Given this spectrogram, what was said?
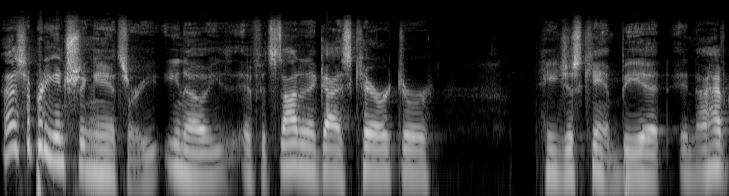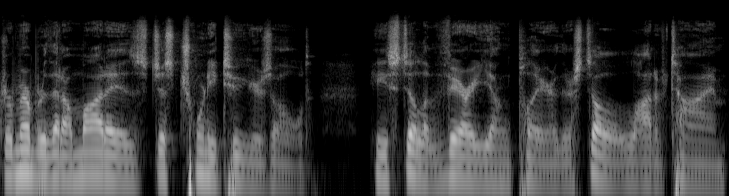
That's a pretty interesting answer. You know, if it's not in a guy's character, he just can't be it. And I have to remember that Almada is just 22 years old. He's still a very young player. There's still a lot of time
